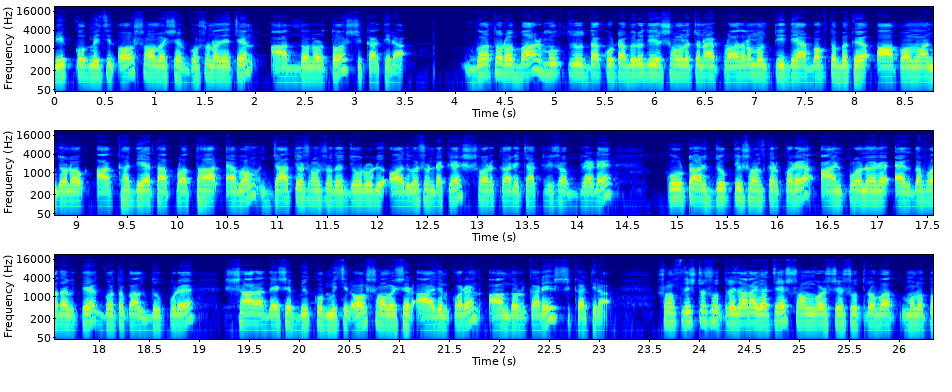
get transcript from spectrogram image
বিক্ষোভ মিছিল ও সমাবেশের ঘোষণা দিয়েছেন আন্দোলনরত শিক্ষার্থীরা। গত রোববার মুক্তিযোদ্ধা কোটা বিরোধীদের সমালোচনায় প্রধানমন্ত্রী দেওয়া বক্তব্যকে অপমানজনক আখ্যা দিয়ে তা প্রত্যাহার এবং জাতীয় সংসদের জরুরি অধিবেশন ডেকে সরকারি চাকরি সব গ্রেডে কোটার যুক্তি সংস্কার করে আইন প্রণয়নের এক দফা দাবিতে গতকাল দুপুরে সারা দেশে বিক্ষোভ মিছিল ও সমাবেশের আয়োজন করেন আন্দোলনকারী শিক্ষার্থীরা। সংশ্লিষ্ট সূত্রে জানা গেছে, সংঘর্ষের সূত্রপাত মূলত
